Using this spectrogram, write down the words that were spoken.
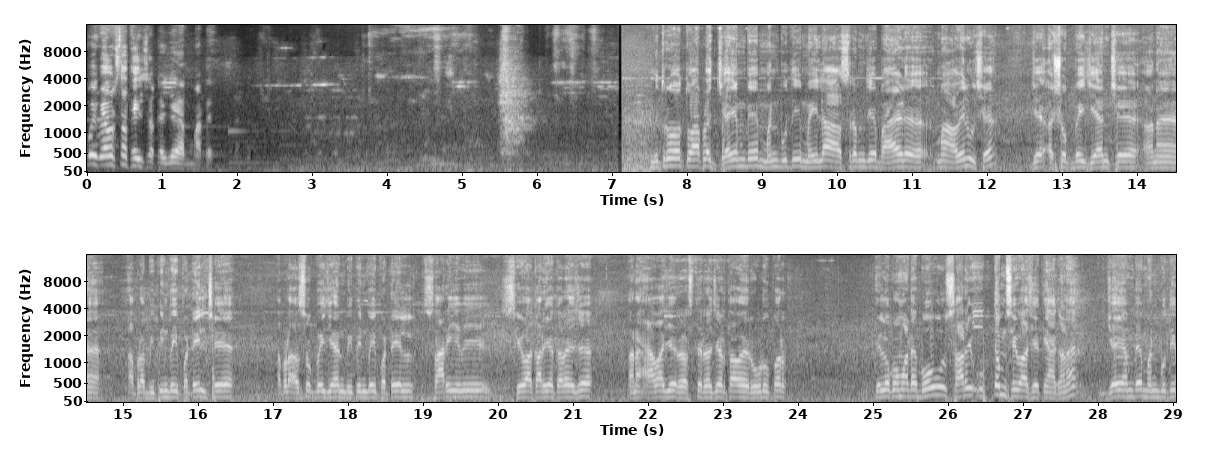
કોઈ વ્યવસ્થા થઈ શકે છે એમ માટે. મિત્રો, તો આપણે જય અંબે મનબુદ્ધિ મહિલા આશ્રમ જે બાયડમાં આવેલું છે, જે અશોકભાઈ જૈન છે અને આપણા બિપિનભાઈ પટેલ છે. આપણા અશોકભાઈ જૈન, બિપિનભાઈ પટેલ સારી એવી સેવા કાર્ય કરે છે અને આવા જે રસ્તે રજડતા હોય રોડ ઉપર, એ લોકો માટે બહુ સારી ઉત્તમ સેવા છે ત્યાં આગળ જય અંબે મનબુદ્ધિ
